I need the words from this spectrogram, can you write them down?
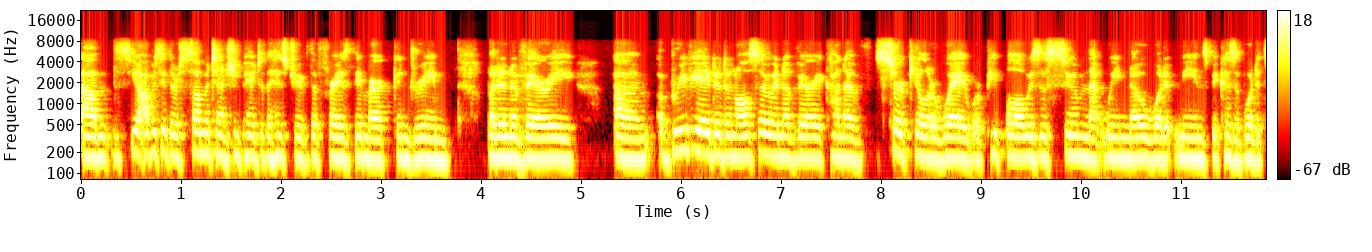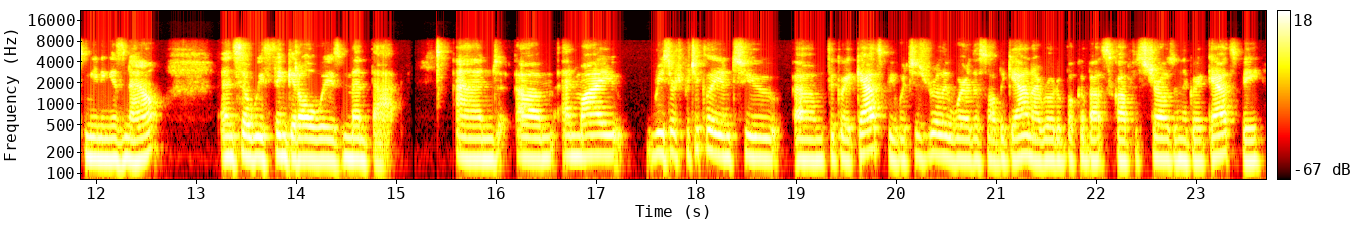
Um, this, obviously, there's some attention paid to the history of the phrase "the American Dream," but in a very um, abbreviated and also in a very kind of circular way, where people always assume that we know what it means because of what its meaning is now, and so we think it always meant that. And um, and my research, particularly into um, The Great Gatsby, which is really where this all began. I wrote a book about Scott Fitzgerald and The Great Gatsby.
